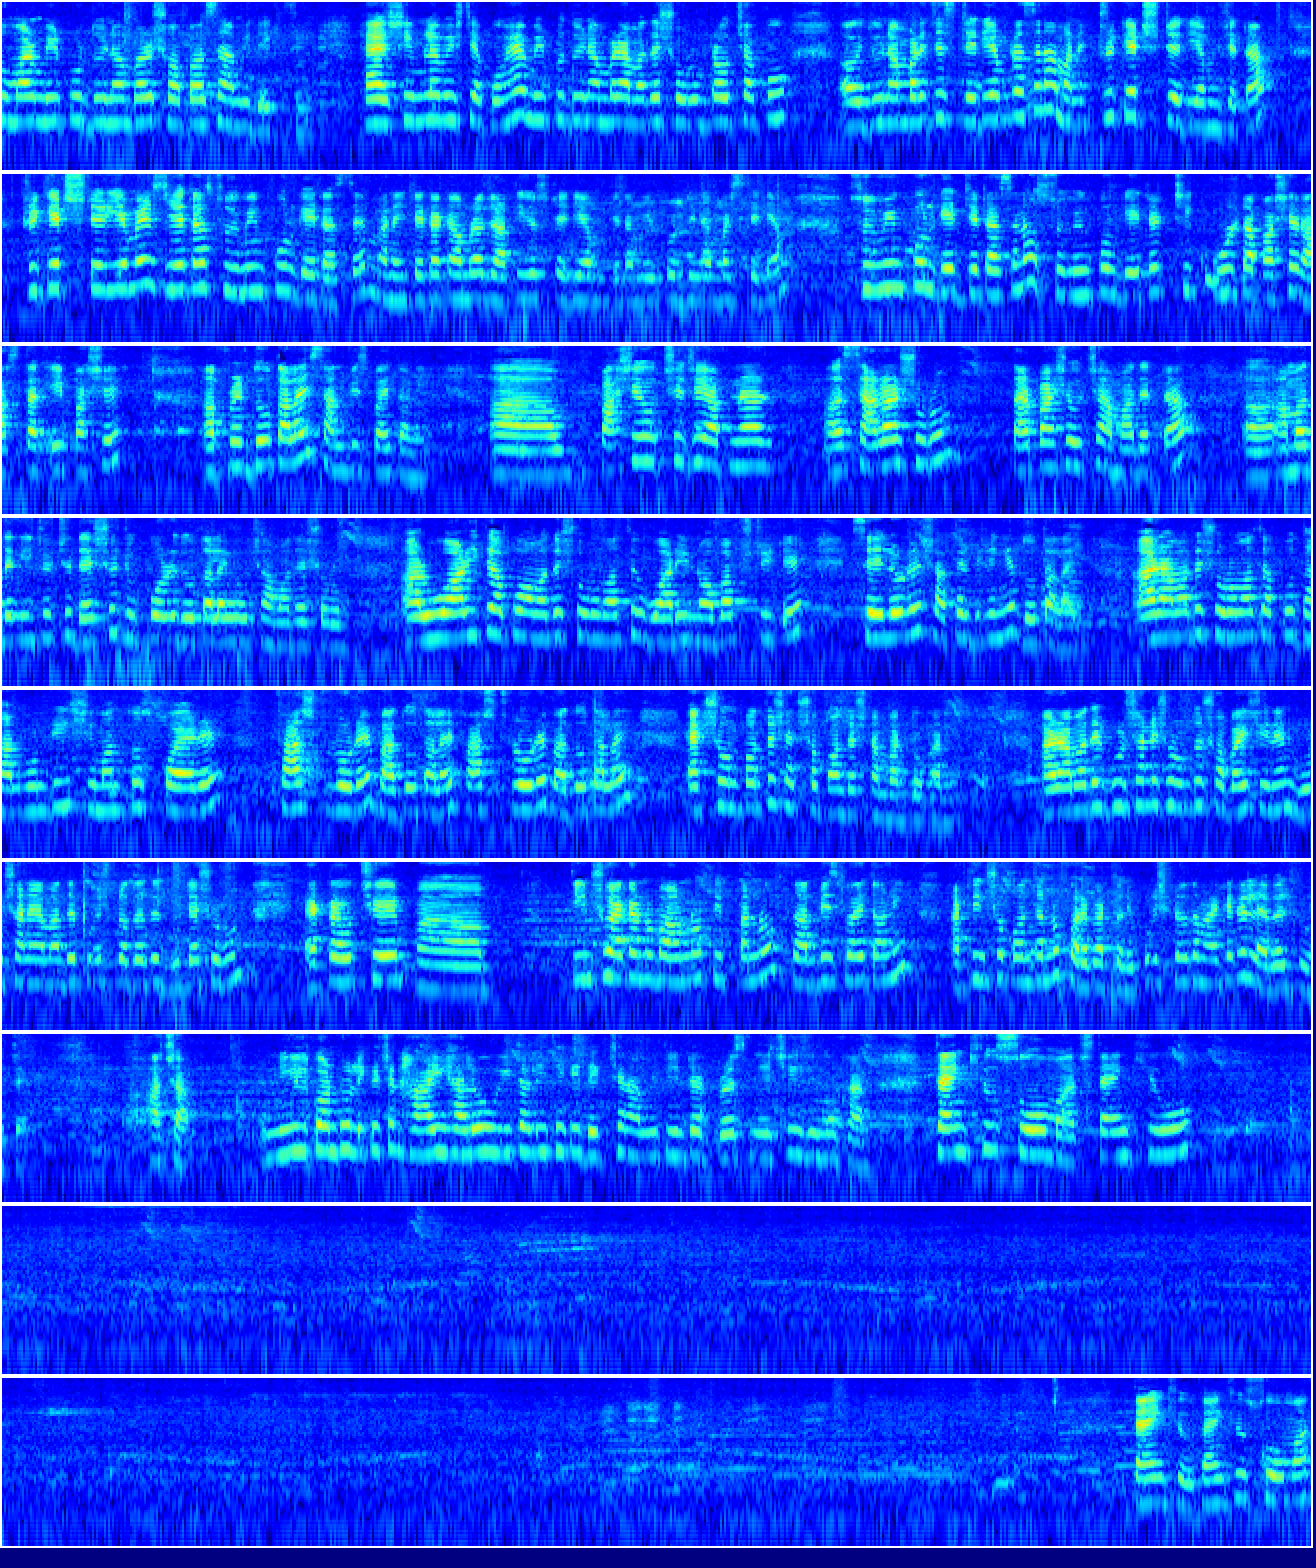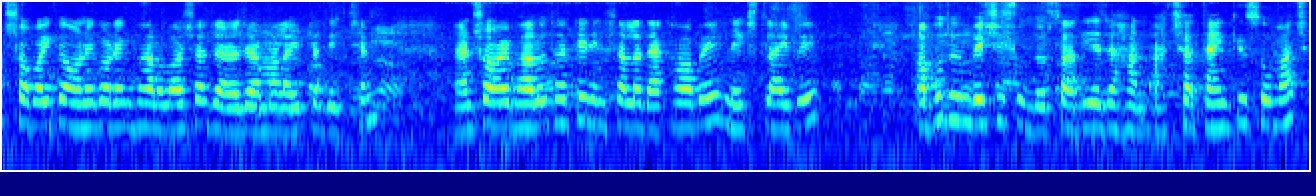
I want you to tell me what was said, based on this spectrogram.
তোমার মিরপুর দুই নাম্বার শপ আছে, আমি দেখছি। হ্যাঁ সিমলা মিষ্টি আপু। হ্যাঁ মিরপুর দুই নাম্বারে আমাদের শোরুমটা হচ্ছে আপু ওই দুই নাম্বারে যে স্টেডিয়ামটা আছে না মানে ক্রিকেট স্টেডিয়াম যেটা ক্রিকেট স্টেডিয়ামের যেটা সুইমিং পুল গেট আছে মানে যেটাকে আমরা জাতীয় স্টেডিয়াম যেটা মিরপুর দুই number stadium swimming pool gate যেটা আছে না সুইমিং পুল গেটের ঠিক উল্টা পাশে, রাস্তার এই পাশে, আপনার দোতলায় সানভিস বাইতনি পাশে হচ্ছে যে আপনার সারার শোরুম তার পাশে হচ্ছে আমাদেরটা আমাদের নিচে হচ্ছে দেড়শো উপরে দোতলায় হচ্ছে আমাদের শোরুম। আর ওয়ারিতে আপু আমাদের শোরুম আছে ওয়ারি নবাব স্ট্রিটে সেলোরের সাথের বিল্ডিংয়ে দোতলায়। আর আমাদের শোরুম আছে আপু ধানমন্ডি সীমান্ত স্কোয়ারের ফার্স্ট ফ্লোরে বা দোতলায়, ফার্স্ট ফ্লোরে বা দোতলায় একশো উনপঞ্চাশ, একশো পঞ্চাশ নাম্বার দোকান। আর আমাদের গুলশানের শোরুম তো সবাই চেনেন, গুলশানে আমাদের পুলিশ প্লাজাতে দুইটা শোরুম। একটা হচ্ছে তিনশো একান্ন বাউন্ন, তিপ্পান্ন সার্ভিস তনি আর তিনশো পঞ্চান্ন ফরেভার তনি। পুলিশ প্লাজা মার্কেটের লেভেল টুতে আচ্ছা নীলকণ্ঠ লিখেছেন হাই হ্যালো ইটালি থেকে দেখছেন, আমি তিনটা ড্রেস নিয়েছি, Himo Khan. Thank you so much thank you thank you thank you so much সবাইকে অনেক অনেক ভালোবাসা যারা যারা আমার লাইভটা দেখছেন। অ্যান্ড সবাই ভালো থাকেন ইনশাল্লাহ দেখা হবে নেক্সট লাইভে আপু, তুমি বেশি সুন্দর, সাদিয়া জাহান। আচ্ছা thank you so much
